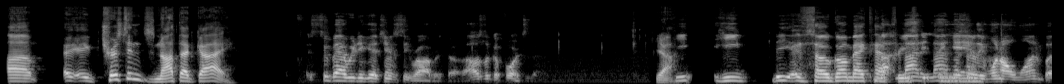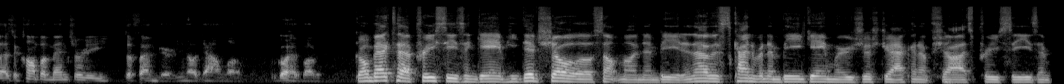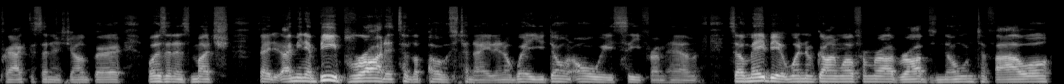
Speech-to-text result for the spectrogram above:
Eh, Tristan's not that guy. It's too bad we didn't get a chance to see Robert though. I was looking forward to that. Yeah. He he. the- So going back to that Not, not, preseason not necessarily game, one on one, but as a complimentary defender, you know, down low. Go ahead, Bobby. going back to that preseason game, he did show a little something on Embiid, and that was kind of an Embiid game where he's just jacking up shots preseason, practicing his jumper. wasn't as much. I mean, Embiid brought it to the post tonight in a way you don't always see from him. So maybe it wouldn't have gone well from Rob. Rob's known to foul.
